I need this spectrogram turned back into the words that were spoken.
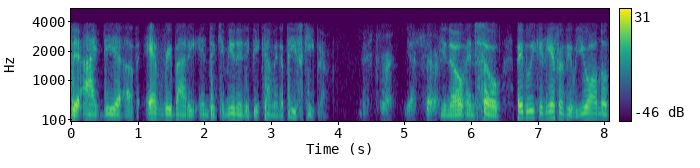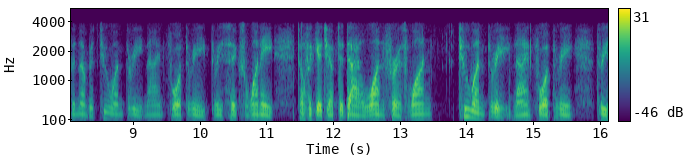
the idea of everybody in the community becoming a peacekeeper. That's correct. Yes, sir. You know, and so maybe we can hear from people. You all know the number two one three nine four three three six one eight. Don't forget you have to dial one first. One two one three nine four three three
